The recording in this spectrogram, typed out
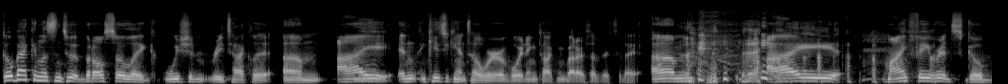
Go back and listen to it, but also like we should retackle it. Um, I, Mm-hmm. in, in case you can't tell, we're avoiding talking about our subject today. Um, I, my favorites go.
